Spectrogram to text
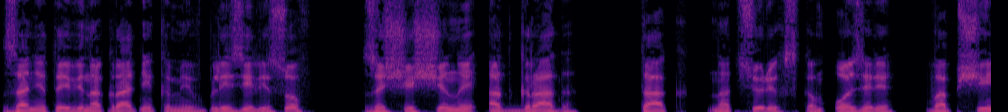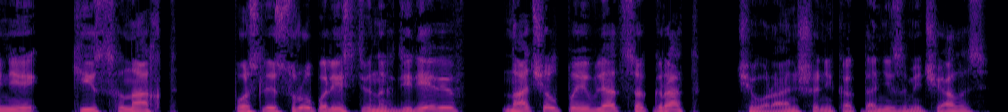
занятые виноградниками вблизи лесов, защищены от града, так, на Цюрихском озере, в общине Кисхнахт, после сруба лиственных деревьев начал появляться град, чего раньше никогда не замечалось.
